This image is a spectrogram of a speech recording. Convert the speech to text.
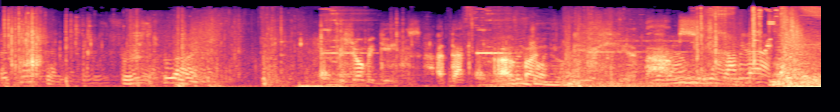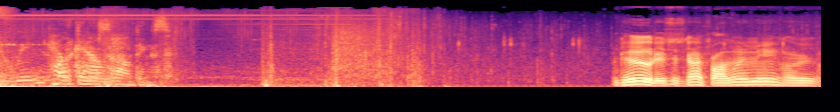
Attention. First blood. The show begins. Attack. I I'll will find join you. gear here, perhaps. Copy that. Civilian ring Marking our countdown. surroundings. Dude, is this guy following me? Or...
